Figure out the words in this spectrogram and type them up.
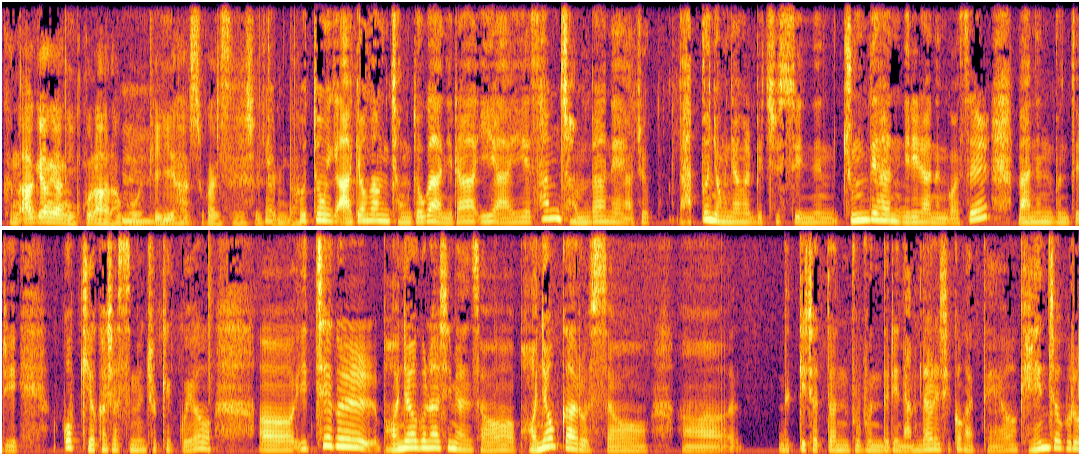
큰 악영향이 있구나라고 음. 이렇게 이해할 수가 있으실 네, 텐니다 보통 이게 악영향 정도가 아니라 이 아이의 삶 전반에 아주 나쁜 영향을 미칠 수 있는 중대한 일이라는 것을 많은 분들이 꼭 기억하셨으면 좋겠고요. 어, 이 책을 번역을 하시면서 번역가로서 어, 느끼셨던 부분들이 남다르실 것 같아요. 개인적으로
